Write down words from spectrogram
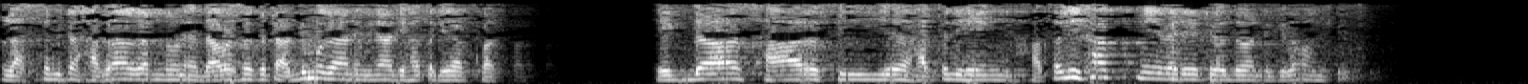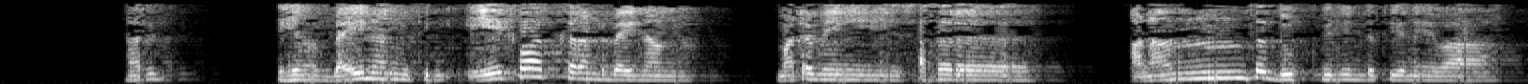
ලස්සනට හදා ගන්න ඕනේ. දවසකට අඩුම ගානේ විනාඩි 40ක්වත් 1440න් 40ක් මේ වැඩේට යොදවන්න කියලා මම කිව්වා. හරිද? එහෙම බැයි නම් ඉතින් ඒකවත් කරන්න බැයි නම් මට මේ සසර අනන්ත දුක් විඳින්න තියෙන ඒවා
